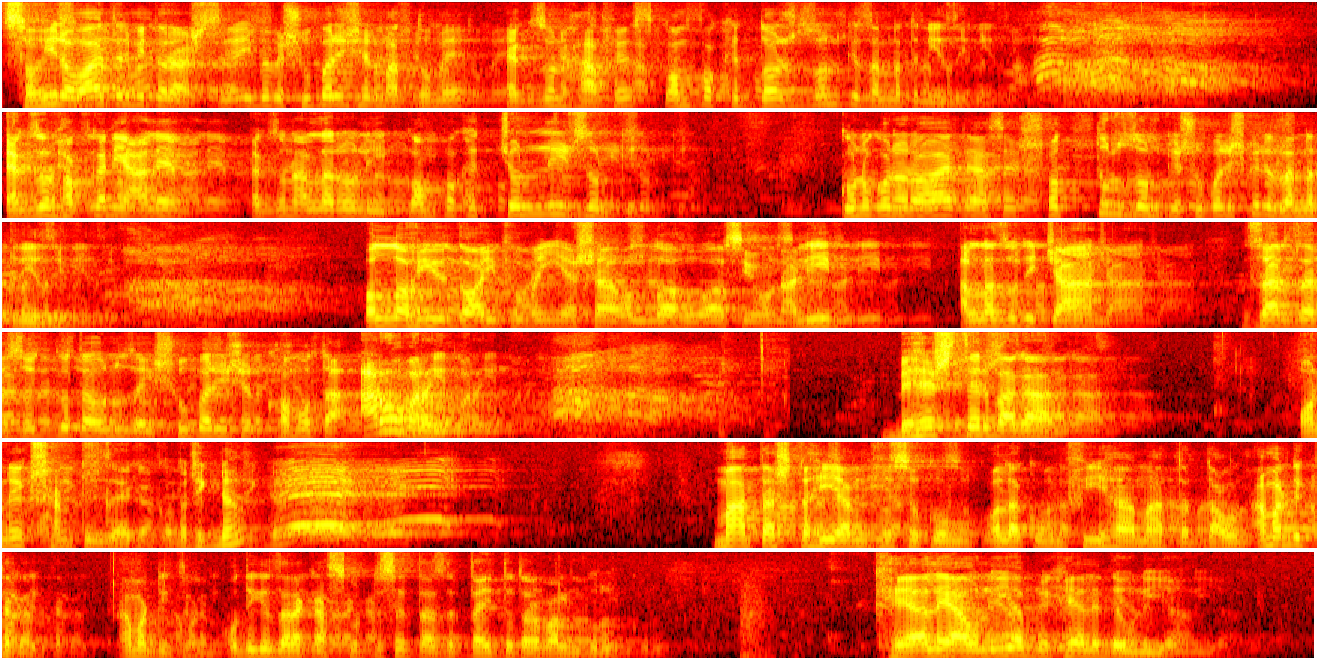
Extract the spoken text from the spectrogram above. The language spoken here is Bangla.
সহি রবায়তের ভিতরে আসছে, এইভাবে সুপারিশের মাধ্যমে একজন হাফেজ কমপক্ষে দশ জনকে জান্নাতে নিয়ে যাবে একজন হক্কানি আলেম, একজন আল্লাহর অলি কমপক্ষে চল্লিশ জনকে। কোন কোন রয়াতে আছে সত্তর জনকে সুপারিশ করে জান্নাতে নিয়ে যাবে আল্লাহ মাইয়াশা আল্লাহু ওয়াসিউন আলিম। আল্লাহ যদি চান, যার যার যোগ্যতা অনুযায়ী সুপারিশের ক্ষমতা আরও বাড়াই দেবে। বেহেশতের বাগান। অনেক শান্তির জায়গা, কথা ঠিক না? মা তাস্তাহি আনফুসুকুম ওয়ালাকুম ফিহা মা তাদাউন। আমার দিক তাকান, আমার দিক তাকান। ওদিকে যারা কাজ করতেছে, তাদের দায়িত্ব তারা পালন করুক। খেয়ালে আউলিয়া, বেখেয়ালে দেউলিয়া।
